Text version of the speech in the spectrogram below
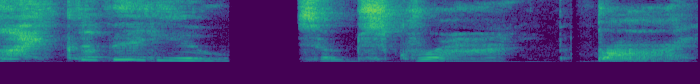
Like the video. Subscribe. Bye.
